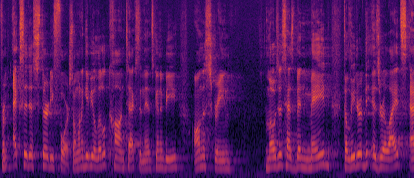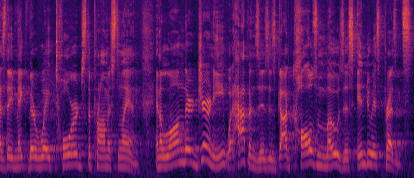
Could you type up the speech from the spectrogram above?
from Exodus 34. So I want to give you a little context, and then it's going to be on the screen. Moses has been made the leader of the Israelites as they make their way towards the promised land. And along their journey, what happens is, is God calls Moses into his presence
